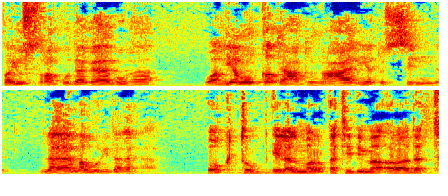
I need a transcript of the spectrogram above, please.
فيسرق دجاجها وهي منقطعة عالية السن لا مورد لها. اكتب إلى المرأة بما أرادته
